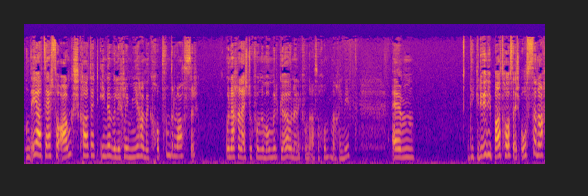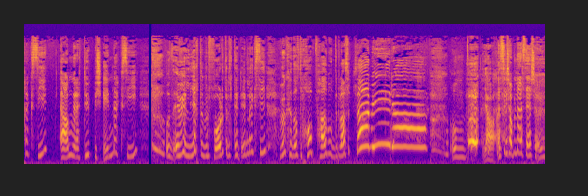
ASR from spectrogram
Und ich hatte zuerst so Angst gehabt dort rein, weil ich ein Mühe habe mit dem Kopf unter Wasser. Und dann hast du gefunden, wo wir gehen. Und dann habe ich gefunden, also komm, mach ich mit. Ähm, die grüne Badhose war aussen nachher. Ein anderer Typ war innen. Und ich war leicht überfordert dort gewesen. Wirklich noch der Kopf halb unter Wasser. Samira! Und ja, es war aber dann sehr schön in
